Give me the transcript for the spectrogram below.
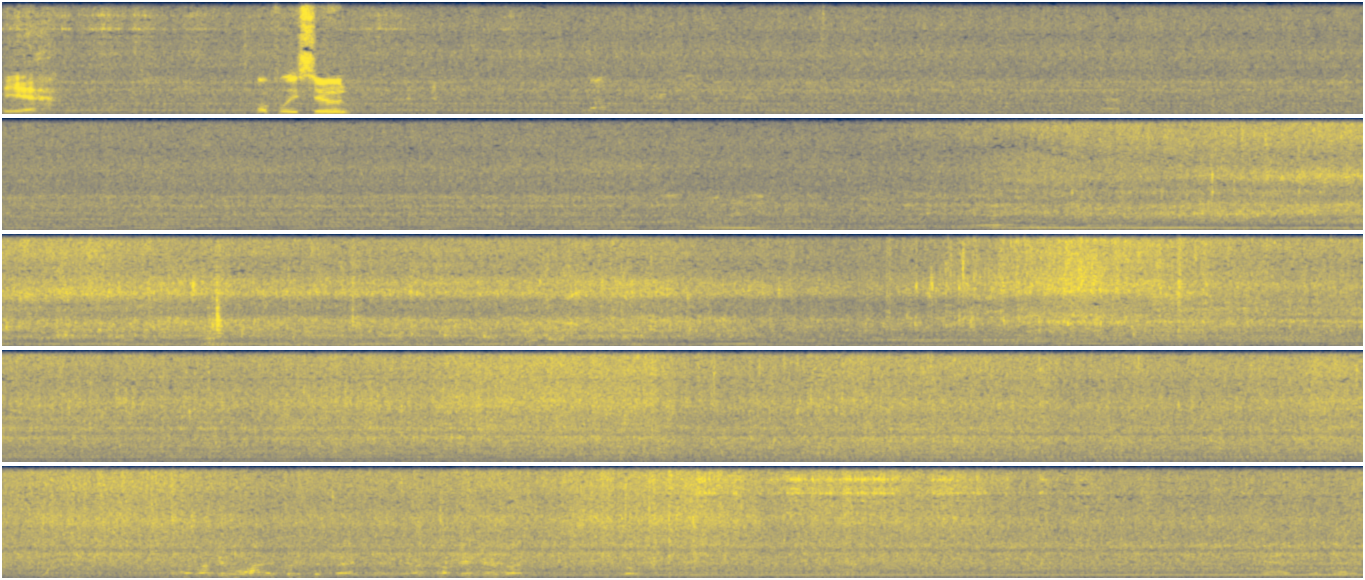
Yeah. Hopefully soon. Fucking water pushed it back there. Yeah? Okay, never mind. Yeah, I still got it.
